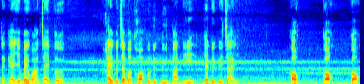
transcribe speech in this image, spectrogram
แต่แกยังไม่วางใจเปิด ใครมันจะมาเคาะเอาดึกดื่นป่านนี้ แกนึกในใจกอกกอกกอก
